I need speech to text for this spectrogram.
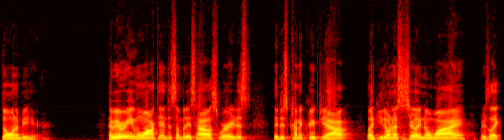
Don't want to be here. Have you ever even walked into somebody's house where it just, it just kind of creeped you out? Like you don't necessarily know why, but it's like,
